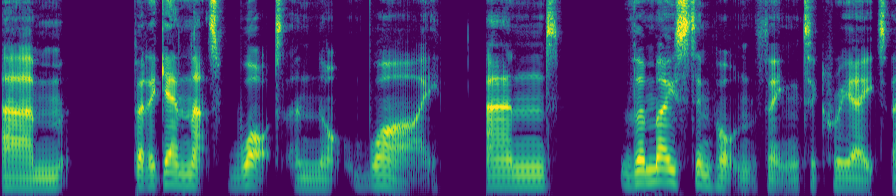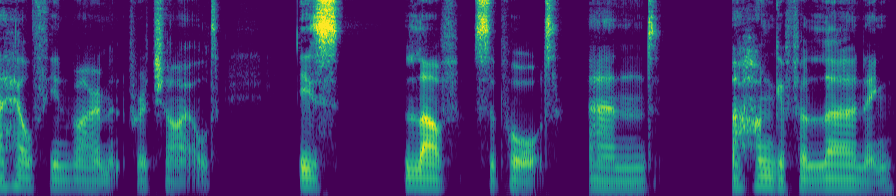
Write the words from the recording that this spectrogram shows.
Um, but again, that's what and not why. And the most important thing to create a healthy environment for a child is love, support, and a hunger for learning,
